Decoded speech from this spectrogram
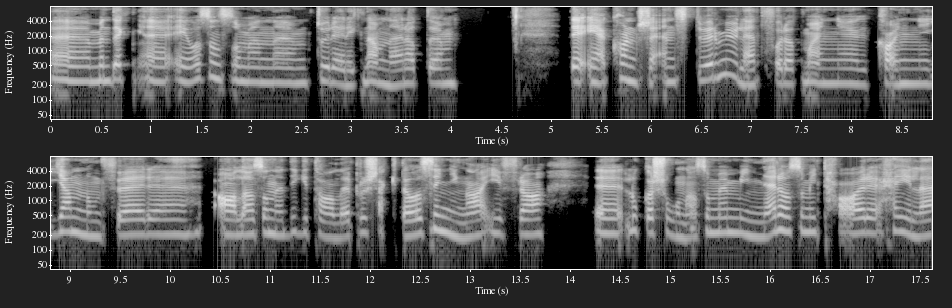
Eh, men det eh, er jo sånn som en Tor Erik nevner, at det er kanskje en større mulighet for at man eh, kan gjennomføre eh, à la sånne digitale prosjekter og sendinger fra eh, lokasjoner som er mindre, og som ikke har hele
